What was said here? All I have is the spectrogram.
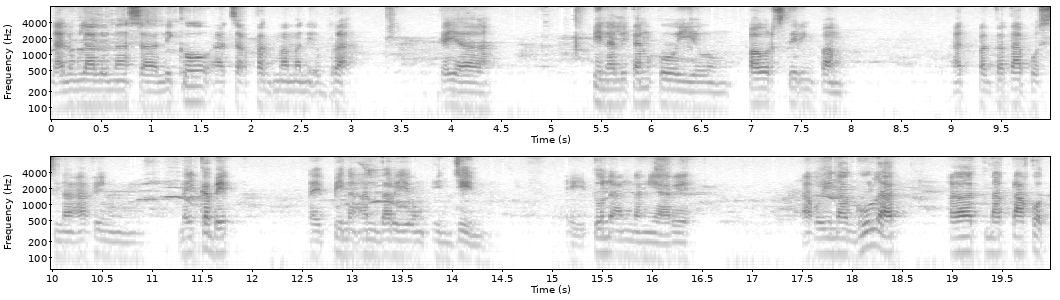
lalong-lalo na sa liko at sa pagmamaniobra. Kaya pinalitan ko yung power steering pump at pagkatapos na aking naikabit ay pinaandar yung engine. Eh, ito na ang nangyari. Ako'y nagulat at natakot.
